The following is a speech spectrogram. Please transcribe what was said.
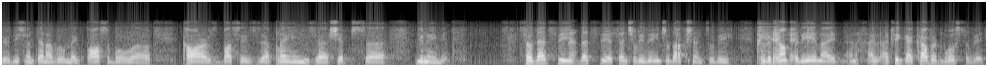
uh, this antenna will make possible. Uh, cars, buses, uh, planes, uh, ships, uh, you name it. So that's the yeah. that's the essentially the introduction to the to the company, and I and I, I think I covered most of it.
